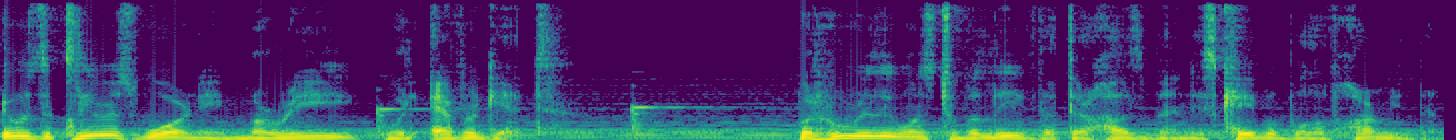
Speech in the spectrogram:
It was the clearest warning Maree would ever get. But who really wants to believe that their husband is capable of harming them?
